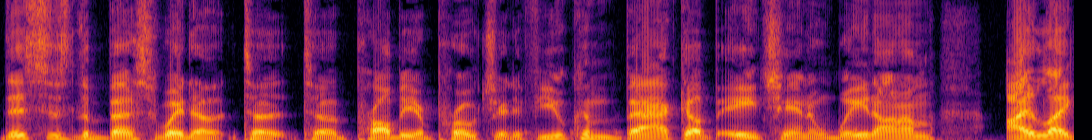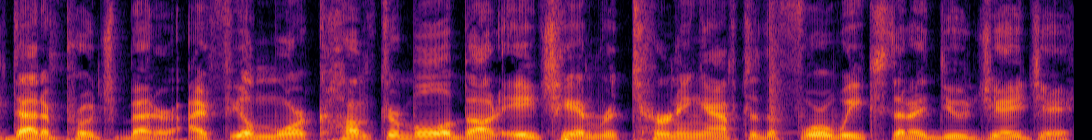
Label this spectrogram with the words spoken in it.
this is the best way to, to, to probably approach it. If you can back up Achane and wait on him, I like that approach better. I feel more comfortable about Achane returning after the four weeks than I do JJ.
